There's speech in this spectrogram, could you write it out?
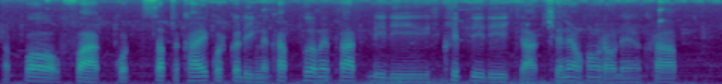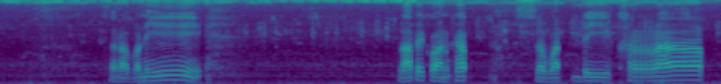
ครับก็ฝากกด Subscribe กดกระดิ่งนะครับ เพื่อไม่พลาดดีๆ คลิปดีๆ จากช anel ของเราเนี่ยนะครับสำหรับวันนี้ลาไปก่อนครับ สวัสดีครับ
